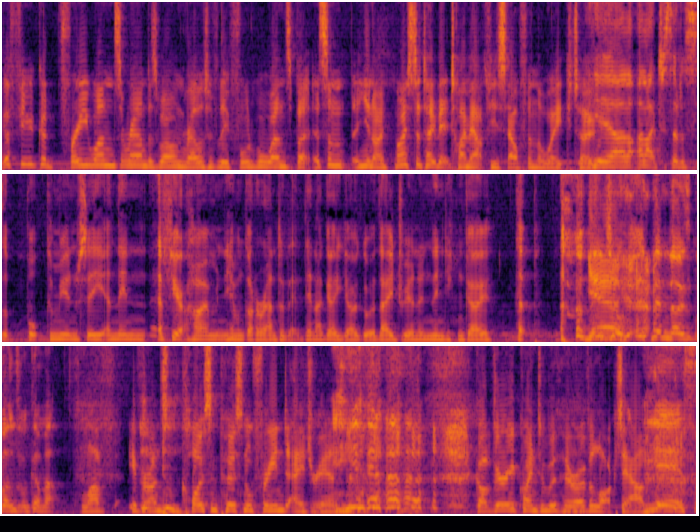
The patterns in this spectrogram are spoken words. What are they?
a, a few good free ones around as well and relatively affordable ones, but it's an, you know nice to take that time out for yourself in the week too. Yeah, I I like to sort of support community, and then if you're at home and you haven't got around to that, then I go yoga with Adriene, and then you can go hip. Then Yeah. then those ones will come up. Love everyone's close and personal friend Adriene. Yeah. Got very acquainted with her over lockdown. Yes.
